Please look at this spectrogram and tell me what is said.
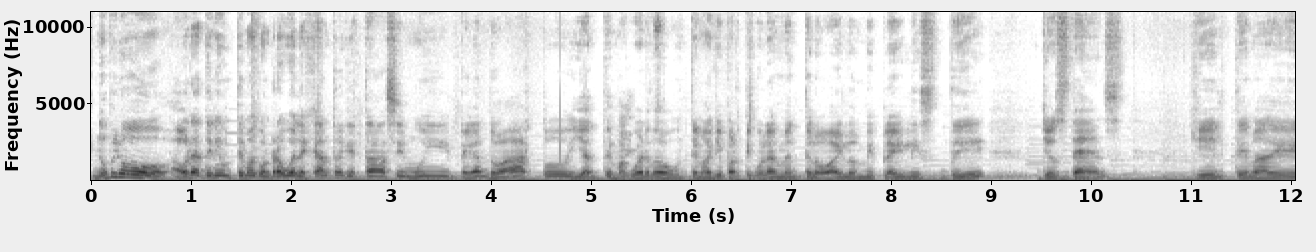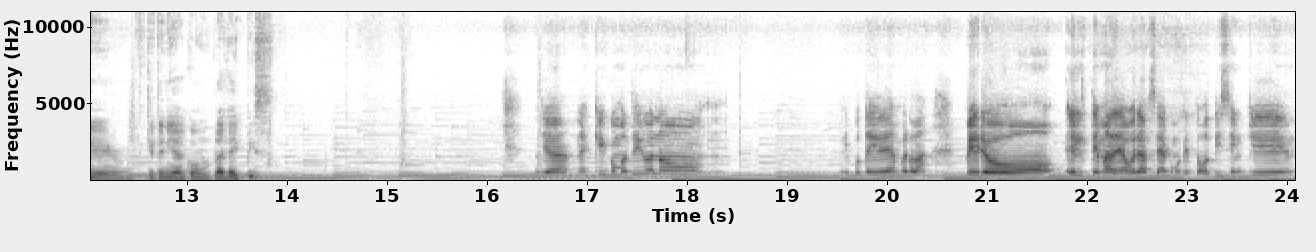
no, pero ahora tenía un tema con Raúl Alejandra que estaba así muy pegando harto. Y antes me acuerdo un tema que particularmente lo bailo en mi playlist de Just Dance, que el tema de que tenía con Black Eyed Peas. Ya, es que como te digo, no. Ni puta idea en verdad. Pero el tema de ahora, o sea, como que todos dicen que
